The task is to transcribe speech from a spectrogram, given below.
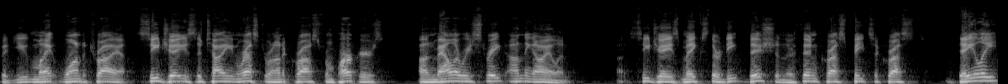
but you might want to try it. CJ's Italian Restaurant across from Parker's on Mallory Street on the island. Uh, CJ's makes their deep dish and their thin crust pizza crusts daily,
